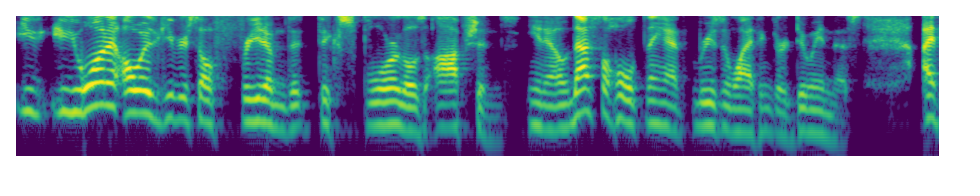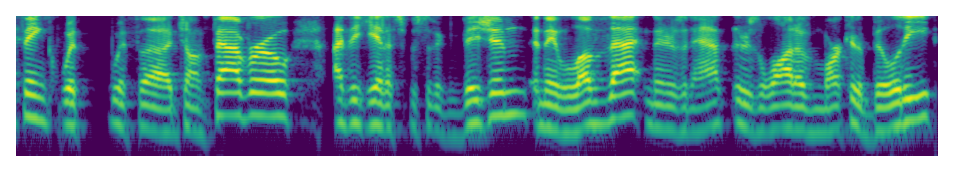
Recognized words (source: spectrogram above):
you you want to always give yourself freedom to, to explore those options. You know, that's the whole thing. I, reason why I think they're doing this. I think with with uh, Jon Favreau, I think he had a specific vision, and they love that. And there's an there's a lot of marketability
